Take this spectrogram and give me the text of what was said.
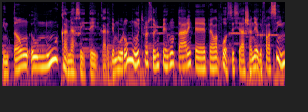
Então eu nunca me aceitei, cara. Demorou muito para as pessoas me perguntarem. É, pra ela, pô, você se acha negro? Fala, sim,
